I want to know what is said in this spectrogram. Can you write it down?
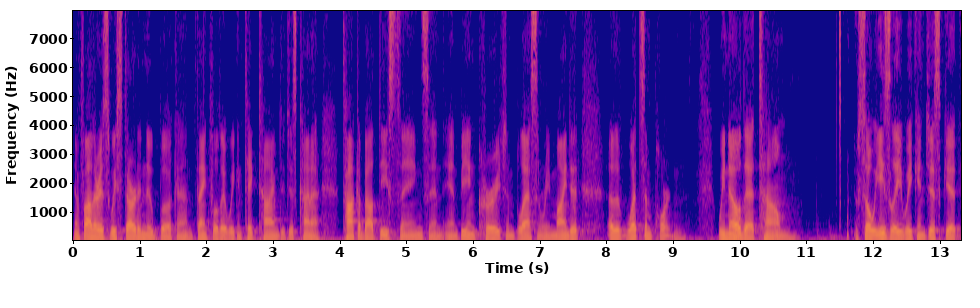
And Father, as we start a new book, I'm thankful that we can take time to just kind of talk about these things and, and be encouraged and blessed and reminded of what's important. We know that um, so easily we can just get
